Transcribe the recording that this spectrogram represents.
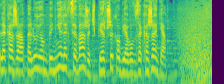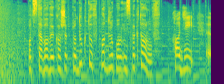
Lekarze apelują, by nie lekceważyć pierwszych objawów zakażenia. Podstawowy koszyk produktów pod lupą inspektorów. Chodzi e,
